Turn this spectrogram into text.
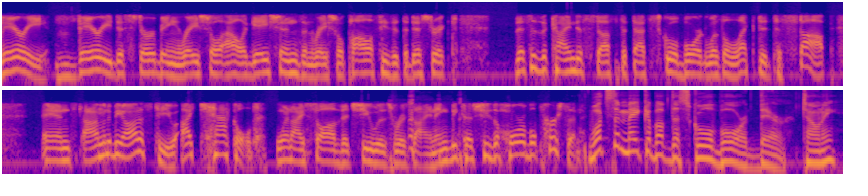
very, very disturbing racial allegations and racial policies at the district. This is the kind of stuff that that school board was elected to stop. And I'm going to be honest to you, I cackled when I saw that she was resigning because she's a horrible person. What's the makeup of the school board there, Tony?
